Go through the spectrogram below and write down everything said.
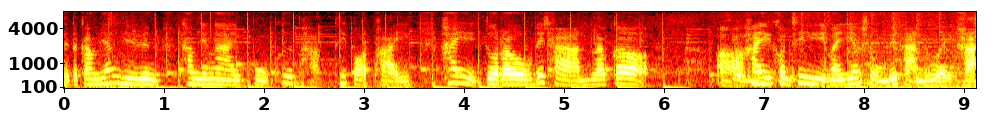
ษตรกรรมยั่งยืนทำยังไงปลูกพืชผักที่ปลอดภัย ให้ตัวเราได้ทานแล้วก็เอ่อคนให้คนที่มาเยี่ยมชมได้ทานด้วยค่ะ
